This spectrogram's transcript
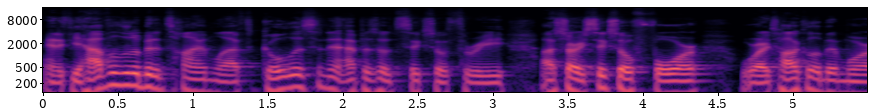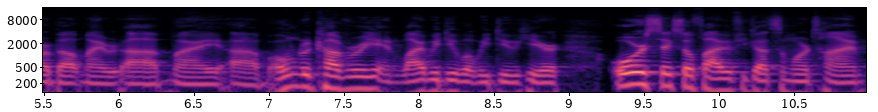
And if you have a little bit of time left, go listen to episode 603, uh, sorry, 604, where I talk a little bit more about my uh, my uh, own recovery and why we do what we do here. Or 605 if you got some more time,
